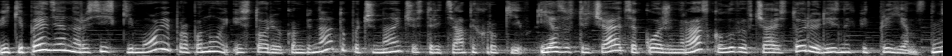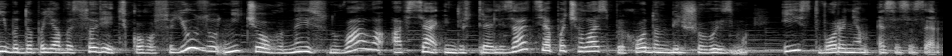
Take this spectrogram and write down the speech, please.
Вікіпедія на російській мові пропонує історію комбінату починаючи з 30-х років. Я зустрічаю це кожен раз, коли вивчаю історію різних підприємств. Ніби до появи Совєтського Союзу нічого не існувало, а вся індустріалізація почалась з приходом більшовизму і створенням СССР.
